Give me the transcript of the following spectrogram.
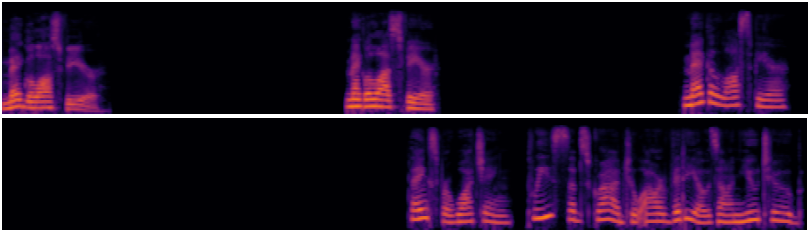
Megalosphere. Megalosphere. Megalosphere. Thanks for watching. Please subscribe to our videos on YouTube.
